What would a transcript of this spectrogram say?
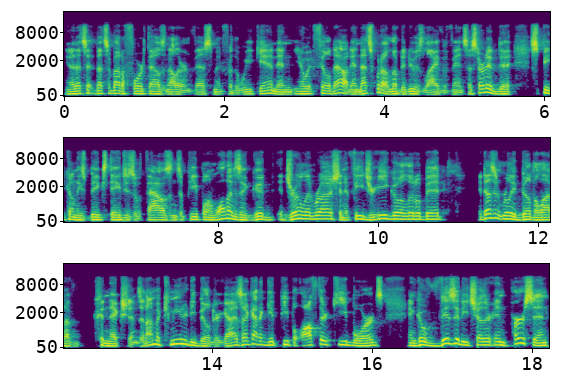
you know that's a, that's about a four thousand dollar investment for the weekend, and you know it filled out, and that's what I love to do is live events. I started to speak on these big stages with thousands of people, and while that is a good adrenaline rush and it feeds your ego a little bit, it doesn't really build a lot of connections. And I'm a community builder, guys. I got to get people off their keyboards and go visit each other in person,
